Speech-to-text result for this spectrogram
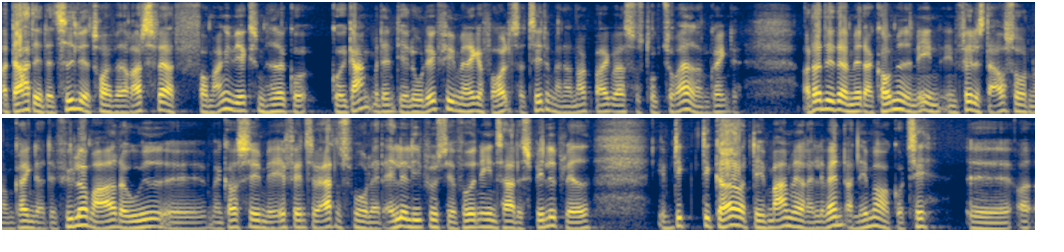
Og der har det da tidligere, tror jeg, været ret svært for mange virksomheder at gå, gå i gang med den dialog. Det er ikke fordi, man ikke har forholdt sig til det, man har nok bare ikke været så struktureret omkring det. Og der er det der med, at der er kommet en, en, en fælles dagsorden omkring det, og det fylder meget derude. Øh, man kan også se med FN's verdensmål, at alle lige pludselig har fået en ensartet spilleplade. Jamen det, det gør jo, at det er meget mere relevant og nemmere at gå til. Øh, og,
